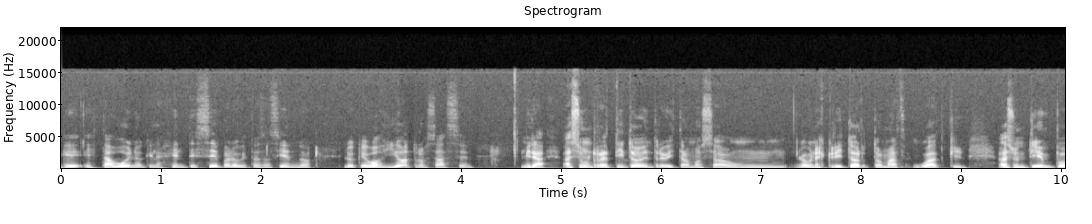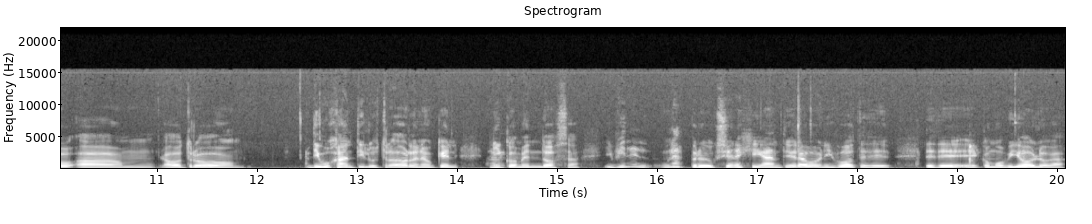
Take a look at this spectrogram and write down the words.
que está bueno que la gente sepa lo que estás haciendo, lo que vos y otros hacen. Mira, hace un ratito entrevistamos a un, a un escritor, Tomás Watkin. Hace un tiempo a otro dibujante, ilustrador de Neuquén, Nico Mendoza. Y vienen unas producciones gigantes. Ahora venís vos desde, desde eh, como bióloga.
